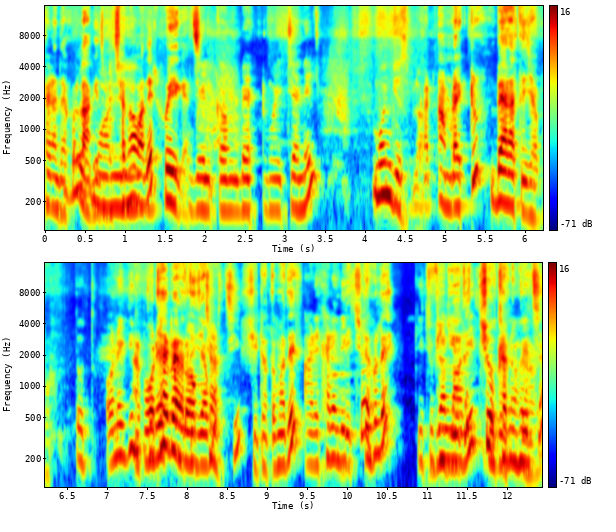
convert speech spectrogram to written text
এখানে দেখো লাগেজ গোছানো আমাদের হয়ে গেছে। Welcome back to my channel Manju's blog আর আমরা একটু বেড়াতে যাব। তো অনেকদিন পরে বেড়াতে যাব সেটা তোমাদের আর এখানে দেখছ? দেখতে হলে কিছুটা ভিডিওতে লাগেজ গোছানো হয়েছে।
